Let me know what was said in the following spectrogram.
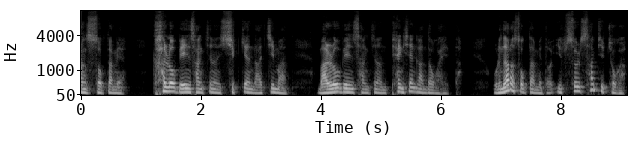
프랑스 속담에 칼로 베인 상처는 쉽게 낫지만 말로 베인 상처는 평생 간다고 하였다. 우리나라 속담에도 입술 30초가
